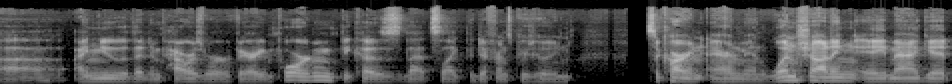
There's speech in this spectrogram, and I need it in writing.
uh, I knew that empowers were very important because that's like the difference between Sakari and Iron Man one-shotting a maggot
